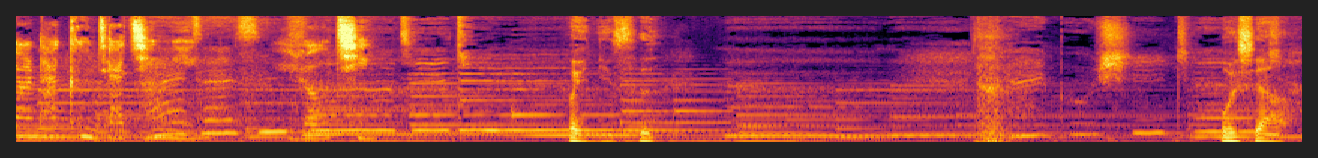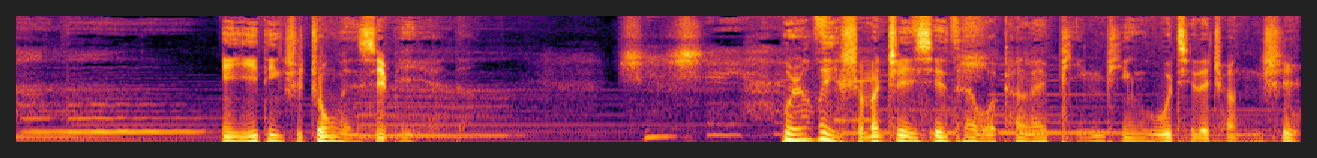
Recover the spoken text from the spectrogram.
让它更加轻盈与柔情。威尼斯，我想。你一定是中文系毕业的，不然为什么这些在我看来平平无奇的城市，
